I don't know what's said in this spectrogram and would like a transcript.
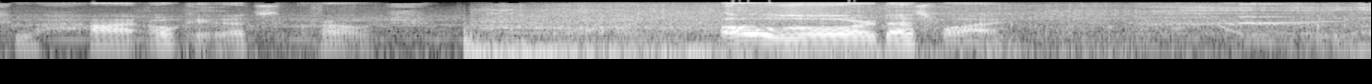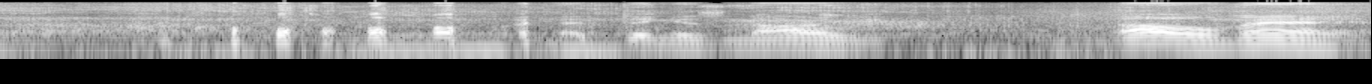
to high. Okay, that's the crouch. Oh lord, that's why. that thing is gnarly. Oh man.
